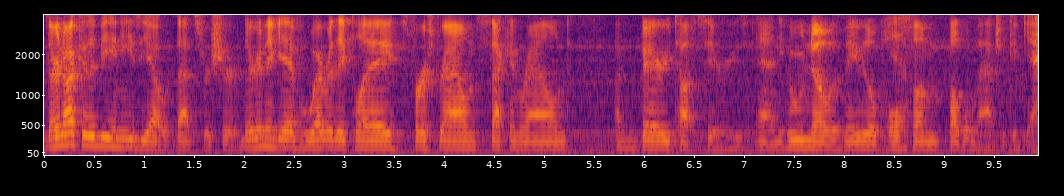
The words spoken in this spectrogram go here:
they're not going to be an easy out. That's for sure. They're going to give whoever they play first round, second round, a very tough series, and who knows? Maybe they'll pull Yeah. some bubble magic again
